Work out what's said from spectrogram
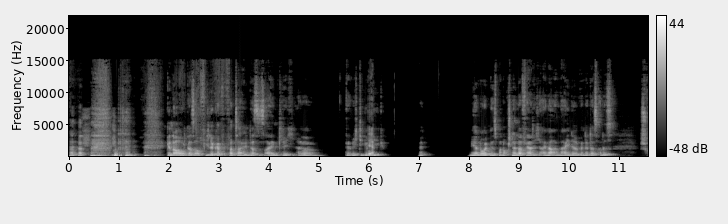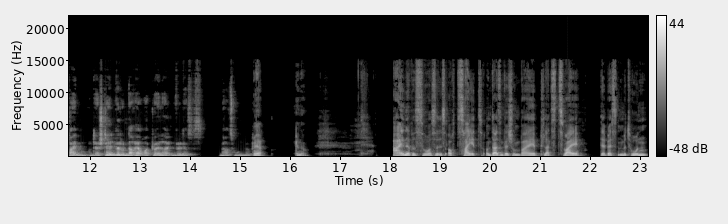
genau, das auf viele Köpfe verteilen, das ist eigentlich äh, der richtige ja. Weg. Mit mehr Leuten ist man auch schneller fertig. Einer alleine, wenn er das alles schreiben und erstellen will und nachher auch aktuell halten will, das ist nahezu unmöglich. Ja, genau. Eine Ressource ist auch Zeit. Und da sind wir schon bei Platz zwei der besten Methoden,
